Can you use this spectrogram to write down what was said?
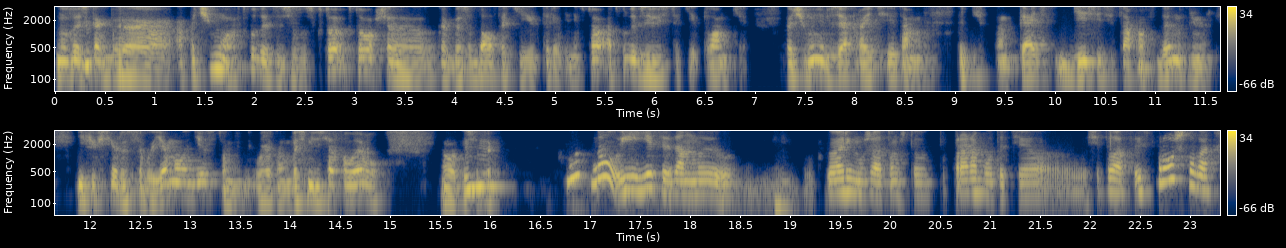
Ну, то есть, как бы, а почему, откуда это взялось? Кто, кто вообще как бы задал такие требования? Кто, откуда взялись такие планки? Почему нельзя пройти там в каких-то там 5-10 этапов, да, например, и фиксировать с собой, я молодец, там уже там 80 level, вот, mm-hmm. так. Ну, ну, и если там мы говорим уже о том, что проработать э, ситуации из прошлого,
